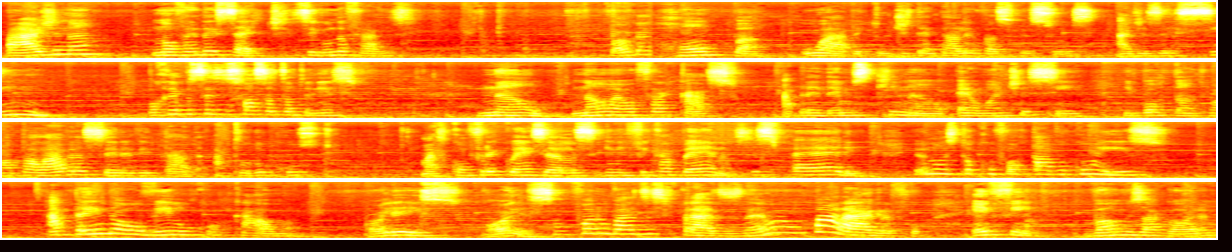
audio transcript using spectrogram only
Página 97, segunda frase. Rompa o hábito de tentar levar as pessoas a dizer sim. Por que você se esforça tanto nisso? Não, não é um fracasso. Aprendemos que não é um anti-sim e, portanto, uma palavra a ser evitada a todo custo. Mas com frequência ela significa apenas: espere, eu não estou confortável com isso. Aprenda a ouvi-lo com calma. Olha isso, olha, só foram várias frases, né? É um parágrafo. Enfim, vamos agora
